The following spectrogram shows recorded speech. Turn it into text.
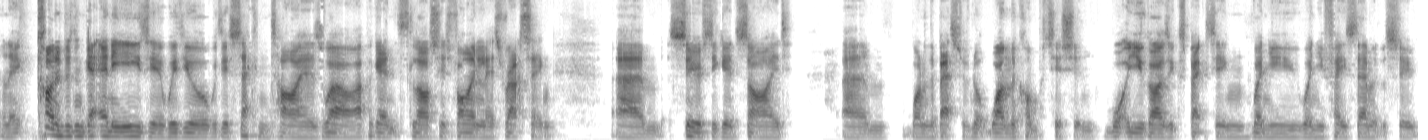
And it kind of doesn't get any easier with your with your second tie as well, up against last year's finalist Racing. Um, seriously good side, um, one of the best who've not won the competition. What are you guys expecting when you when you face them at the Stoop?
